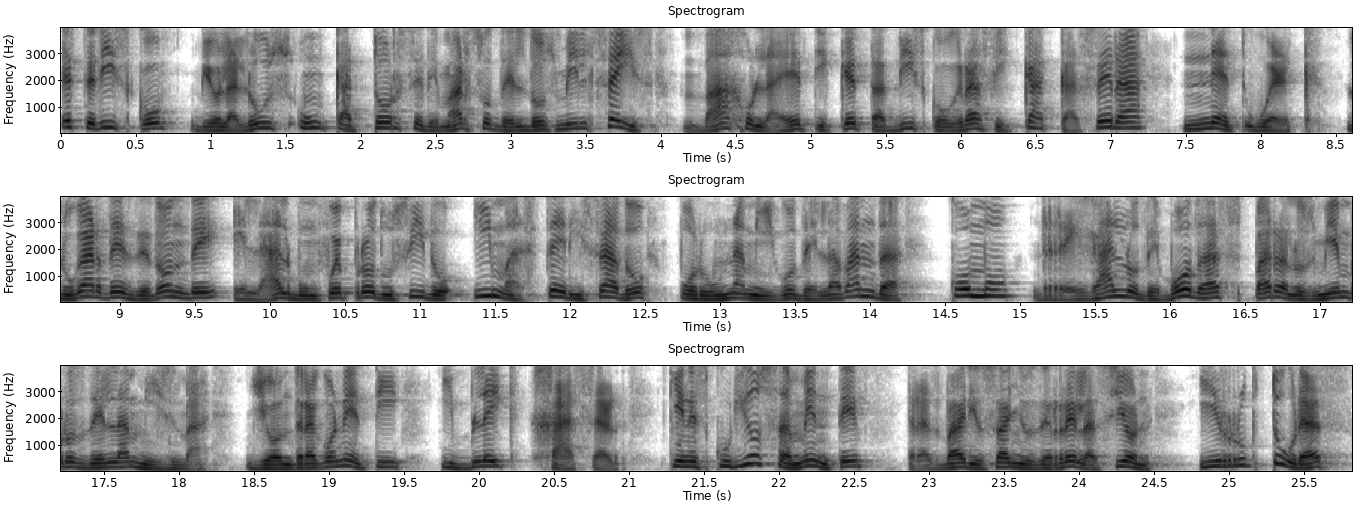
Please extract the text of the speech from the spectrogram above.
Este disco vio la luz un 14 de marzo del 2006 bajo la etiqueta discográfica casera Network, lugar desde donde el álbum fue producido y masterizado por un amigo de la banda, como regalo de bodas para los miembros de la misma, John Dragonetti y Blake Hazard, quienes curiosamente, tras varios años de relación y rupturas,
